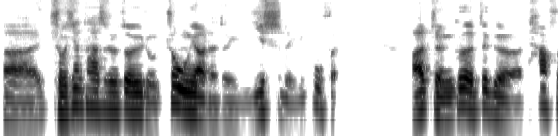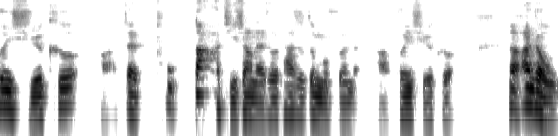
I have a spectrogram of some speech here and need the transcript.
呃，首先它是作为一种重要的这个仪式的一部分。而整个这个它分学科啊，在通大体上来说，它是这么分的啊，分学科。那按照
